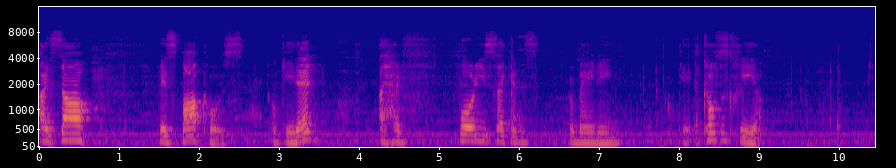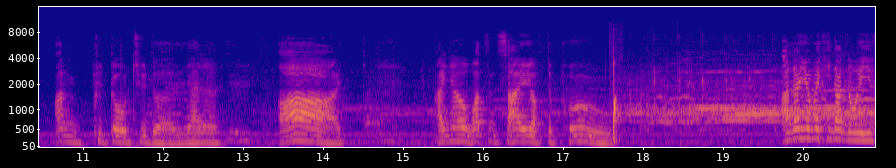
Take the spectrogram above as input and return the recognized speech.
I saw his sparkles. Okay, then I had 40 seconds remaining. Okay, the coast is clear. I could go to the ladder. Ah, I know what's inside of the pool. I know you're making that noise.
